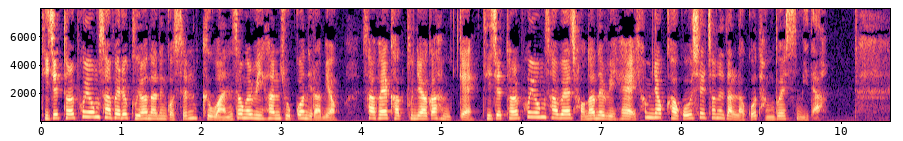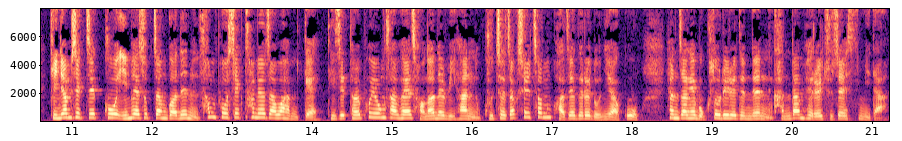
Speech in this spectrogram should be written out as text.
디지털 포용사회를 구현하는 것은 그 완성을 위한 조건이라며 사회 각 분야가 함께 디지털 포용사회 전환을 위해 협력하고 실천해달라고 당부했습니다. 기념식 직후 임혜숙 장관은 선포식 참여자와 함께 디지털 포용사회 전환을 위한 구체적 실천 과제들을 논의하고 현장의 목소리를 듣는 간담회를 주재했습니다.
